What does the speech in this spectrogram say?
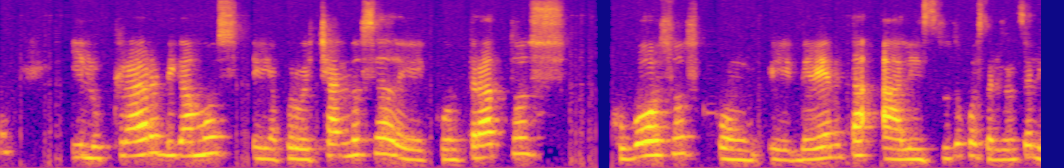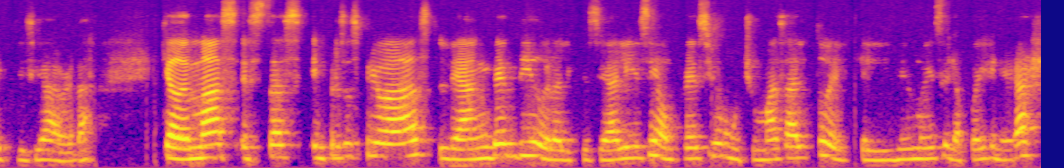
y lucrar, digamos, eh, aprovechándose de contratos jugosos con, eh, de venta al Instituto Costarricense de Electricidad, ¿verdad? Que además estas empresas privadas le han vendido la electricidad a a un precio mucho más alto del que el mismo ICE la puede generar,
